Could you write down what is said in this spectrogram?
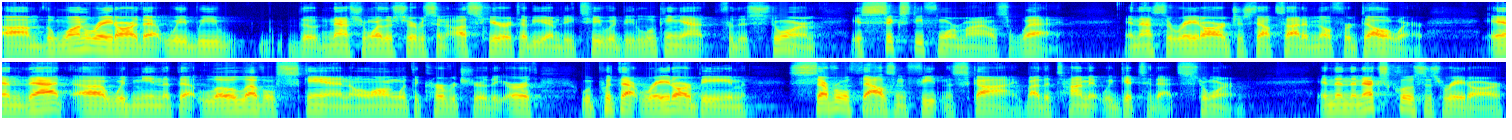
Um, the one radar that we, we, the National Weather Service and us here at WMDT would be looking at for this storm is 64 miles away. And that's the radar just outside of Milford, Delaware. And that uh, would mean that that low level scan, along with the curvature of the Earth, would put that radar beam several thousand feet in the sky by the time it would get to that storm. And then the next closest radar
